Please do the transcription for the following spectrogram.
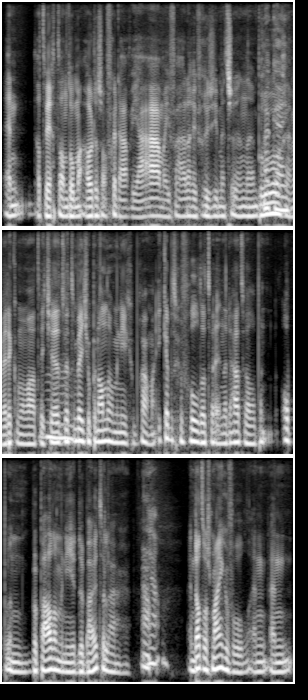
En dat werd dan door mijn ouders afgedaan. Van, ja, maar je vader heeft ruzie met zijn eh, broer en weet ik allemaal wat. Weet je. Het werd Mm. een beetje op een andere manier gebracht. Maar ik heb het gevoel dat we inderdaad wel op een, op een bepaalde manier erbuiten lagen. Ja. Ja. En dat was mijn gevoel. En, en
